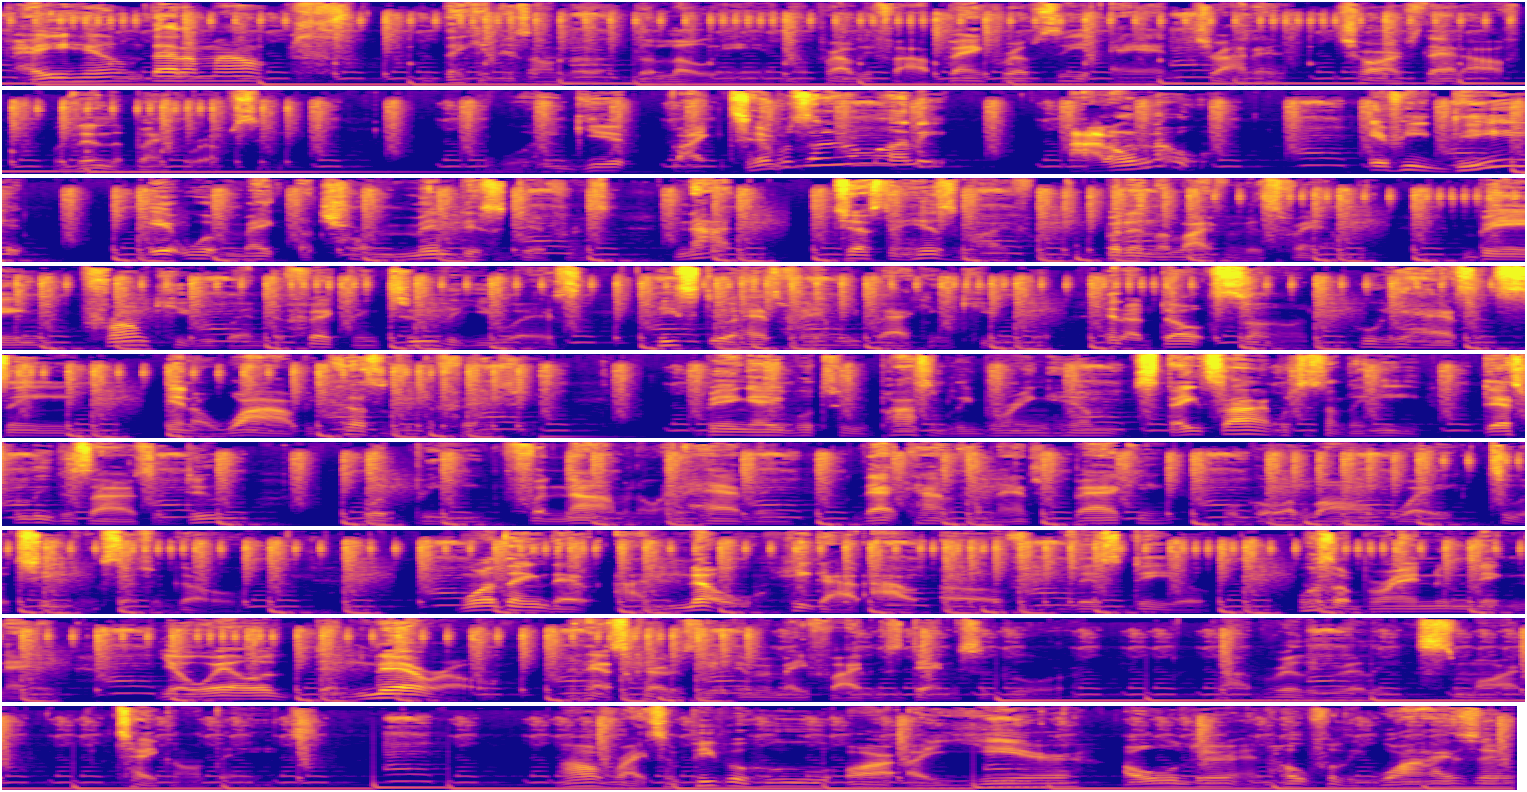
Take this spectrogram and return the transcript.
pay him that amount, thinking is on the, the low end. They'll probably file bankruptcy and try to charge that off within the bankruptcy. Will he get like 10% of the money? I don't know. If he did, it would make a tremendous difference, not just in his life, but in the life of his family. Being from Cuba and defecting to the U.S., he still has family back in Cuba, an adult son who he hasn't seen in a while because of the defection. Being able to possibly bring him stateside, which is something he desperately desires to do, would be phenomenal. And having that kind of financial backing will go a long way to achieving such a goal. One thing that I know he got out of this deal was a brand new nickname, Yoel Dinero. And that's courtesy of MMA Fighting's Danny Segura. Really, really smart take on things. All right, some people who are a year older and hopefully wiser.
